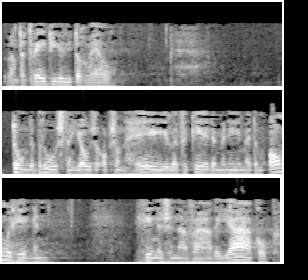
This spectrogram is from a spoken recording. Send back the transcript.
Want dat weten jullie toch wel. Toen de broers van Jozef op zo'n hele verkeerde manier met hem omgingen, gingen ze naar vader Jacob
